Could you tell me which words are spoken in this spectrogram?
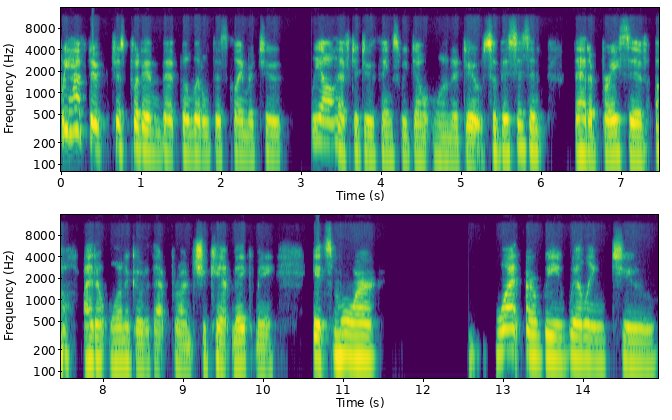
we have to just put in the, the little disclaimer too we all have to do things we don't want to do. So this isn't that abrasive, oh, I don't want to go to that brunch. You can't make me. It's more, what are we willing to,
